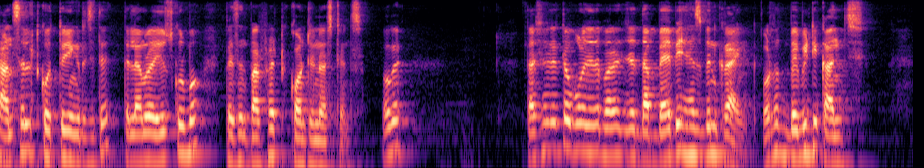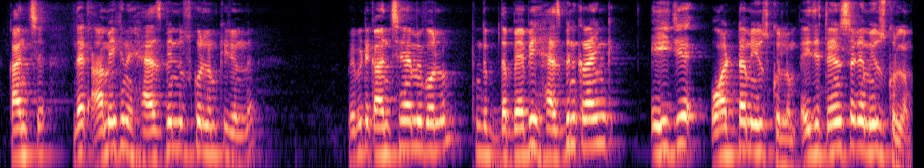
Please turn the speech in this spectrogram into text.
ট্রান্সলেট করতে হয় ইংরেজিতে, তাহলে আমরা ইউজ করব present perfect continuous tense okay সাথে এটাও বলা যেতে পারে যে the baby has been crying অর্থাৎ বেবিটি কাঁদছে কাঁদছে। দেখ, আমি এখানে হ্যাজ বিন ইউজ করলাম কী জন্যে? বেবিটি কাঁদছে আমি বললাম, কিন্তু the baby has been crying এই যে ওয়ার্ডটা আমি ইউজ করলাম, এই যে টেন্সটাকে আমি ইউজ করলাম,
